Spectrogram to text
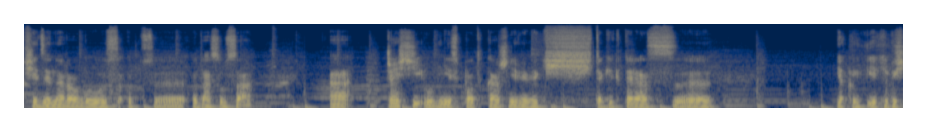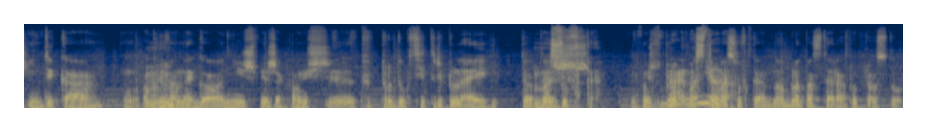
siedzę na rogu z, od, od Asusa, a częściej u mnie spotkasz, nie wiem, jakiś, tak jak teraz jako, jakiegoś indyka okrywanego, mm -hmm. niż wiesz, jakąś e, produkcję AAA. To Masówkę. Też, Jakąś, no nie masówkę, no blockbustera po prostu.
